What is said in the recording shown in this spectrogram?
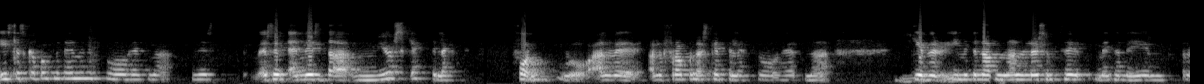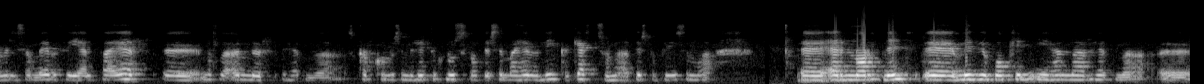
íslenska bókmyndheiminu og hérna, en mér finnst þetta mjög skemmtilegt form og alveg, alveg frábæðilega skemmtilegt og hérna mm. gefur ímyndunafnun alveg lausam taugmynd þannig ég bara vilja sjá meira því en það er uh, náttúrulega önnur hérna, skapkona sem er Hildur Knúsdóttir sem að hefur líka gert svona dystopí sem að er Nornin uh, miðjubókin í hennar hérna, uh,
